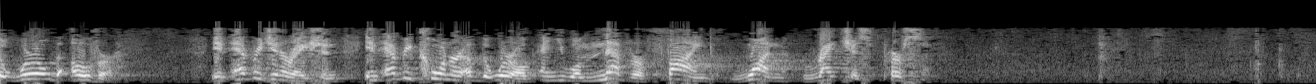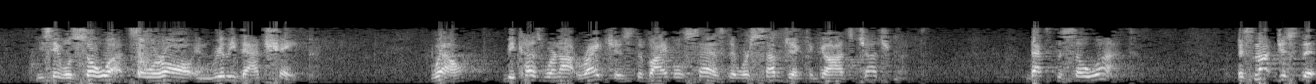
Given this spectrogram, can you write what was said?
the world over in every generation, in every corner of the world, and you will never find one righteous person. You say, well, so what? So we're all in really bad shape. Well, because we're not righteous, the Bible says that we're subject to God's judgment. That's the so what. It's not just that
